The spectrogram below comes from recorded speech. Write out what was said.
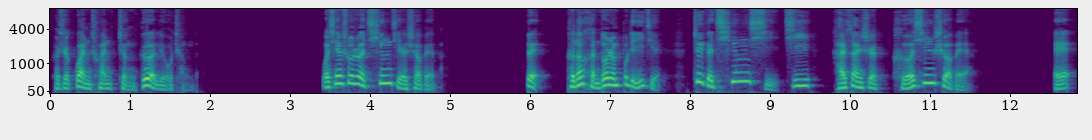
可是贯穿整个流程的。我先说说清洁设备吧。对，可能很多人不理解，这个清洗机还算是核心设备啊？哎，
